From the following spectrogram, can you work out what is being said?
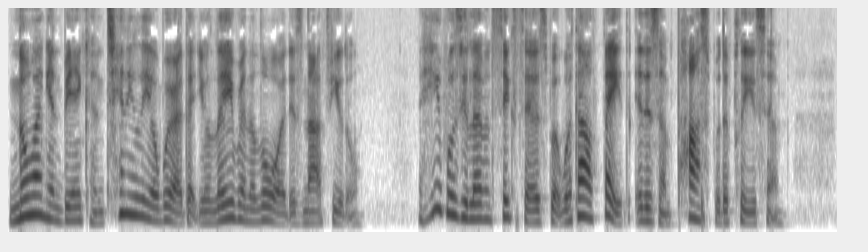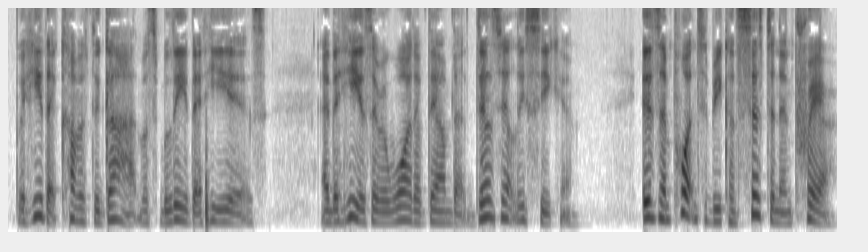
knowing and being continually aware that your labor in the Lord is not futile. Hebrews 11:6 says, But without faith it is impossible to please him. But he that cometh to God must believe that he is, and that he is the reward of them that diligently seek him. It is important to be consistent in prayer,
